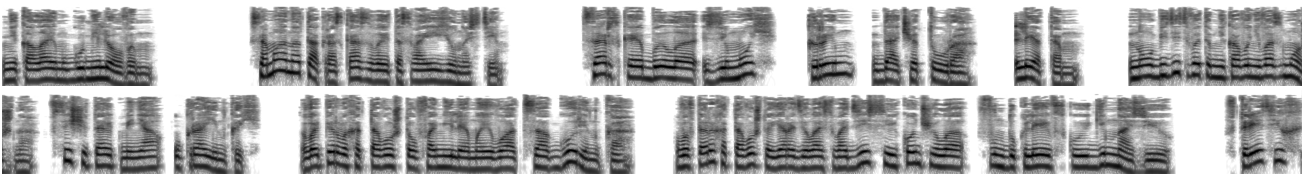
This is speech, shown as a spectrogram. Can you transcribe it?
Николаем Гумилевым. Сама она так рассказывает о своей юности. «Царское было зимой, Крым, дача Тура, летом. Но убедить в этом никого невозможно, все считают меня украинкой. Во-первых, от того, что фамилия моего отца Горенко, во-вторых, от того, что я родилась в Одессе и кончила Фундуклеевскую гимназию, в-третьих,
